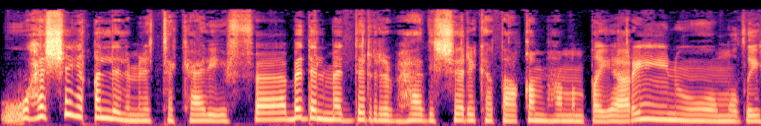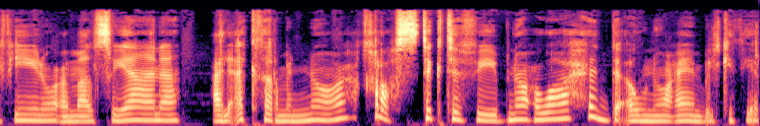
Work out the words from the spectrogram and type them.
وهالشيء يقلل من التكاليف فبدل ما تدرب هذه الشركة طاقمها من طيارين ومضيفين وعمال صيانة على أكثر من نوع خلاص تكتفي بنوع واحد أو نوعين بالكثير.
